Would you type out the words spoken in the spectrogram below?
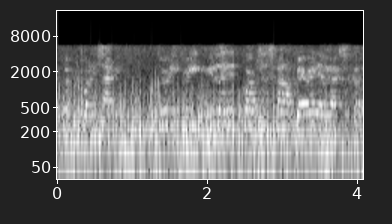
November 22nd, 33 mutilated corpses found buried in Mexico.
